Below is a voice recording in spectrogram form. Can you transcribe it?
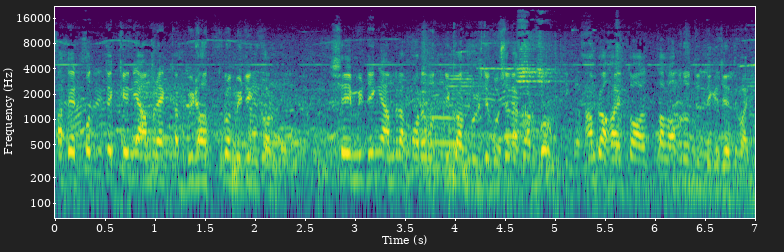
তাদের প্রত্যেককে নিয়ে আমরা একটা বৃহত্তর মিটিং করব। সেই মিটিংয়ে আমরা পরবর্তী কর্মসূচি ঘোষণা করব। আমরা হয়তো অবরোধের দিকে যেতে পারি।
